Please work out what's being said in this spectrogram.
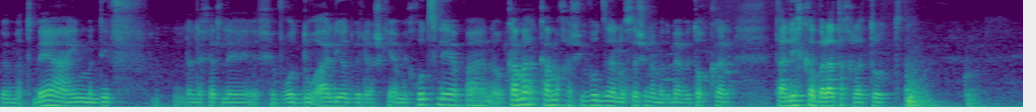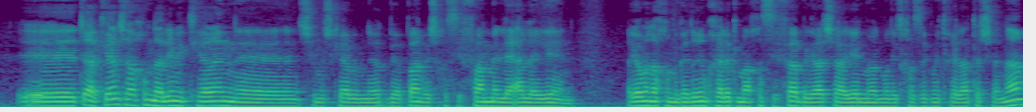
במטבע, האם עדיף ללכת לחברות דואליות ולהשקיע מחוץ ליפן, או כמה, כמה חשיבות זה הנושא של המטבע בתוך תהליך קבלת החלטות? אה, תראה, הקרן שאנחנו מנהלים היא קרן אה, שמשקיעה במניות ביפן ויש חשיפה מלאה ליין. היום אנחנו מגדרים חלק מהחשיפה בגלל שהיין מאוד מאוד התחזק מתחילת השנה.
